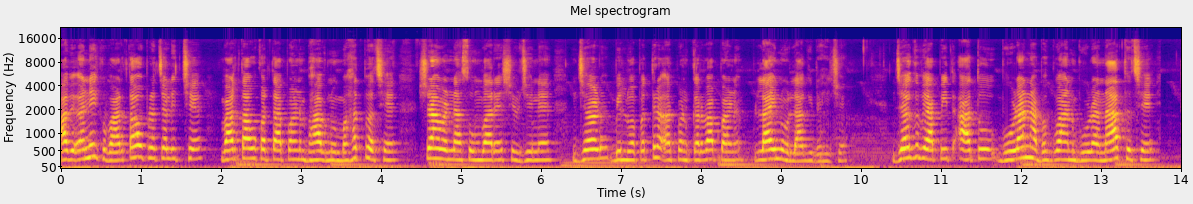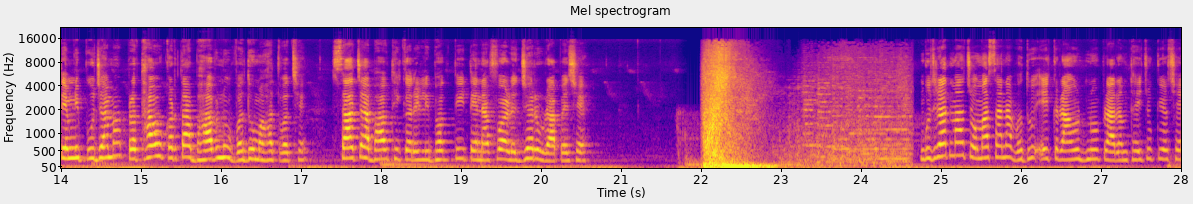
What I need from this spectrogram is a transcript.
આવી અનેક વાર્તાઓ પ્રચલિત છે. વાર્તાઓ કરતાં પણ ભાવનું મહત્વ છે. શ્રાવણના સોમવારે શિવજીને જળ, બિલ્વપત્ર અર્પણ કરવા પણ લાઈનો લાગી રહી છે. જગવ્યાપિત આ તો ભોળાના ભગવાન ભોળાનાથ છે. તેમની પૂજામાં પ્રથાઓ કરતાં ભાવનું વધુ મહત્વ છે. સાચા ભાવથી કરેલી ભક્તિ તેના ફળ જરૂર આપે છે. ગુજરાતમાં ચોમાસાના વધુ એક રાઉન્ડનો પ્રારંભ થઈ ચૂક્યો છે.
